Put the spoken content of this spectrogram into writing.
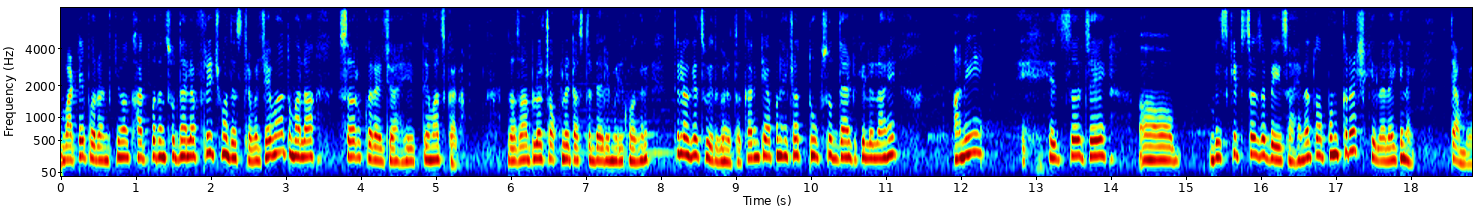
वाटेपर्यंत किंवा खातपर्यंत सुद्धा याला फ्रीजमध्येच ठेवा. जेव्हा तुम्हाला सर्व करायचे आहे तेव्हाच काढा. जसं आपलं चॉकलेट असतं डेअरी मिल्क वगैरे ते लगेच विरघळतं. कारण की आपण ह्याच्यात तूपसुद्धा ॲड केलेलं आहे. आणि ह्याचं जे बिस्किटचं जे बेस आहे ना तो आपण क्रश केलेला आहे की नाही? त्यामुळे.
